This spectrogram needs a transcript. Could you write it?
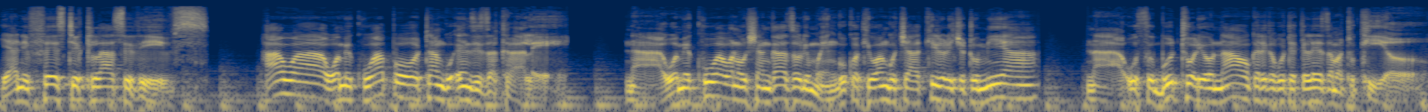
yani first class thieves. Hawa wamekuwapo tangu enzi za kale. Na wamekuwa wanaushangaza ulimwengu kwa kiwango cha akili walichotumia na uthubutu walionao katika kutekeleza matukio.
